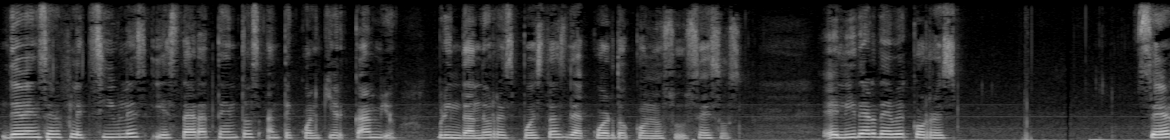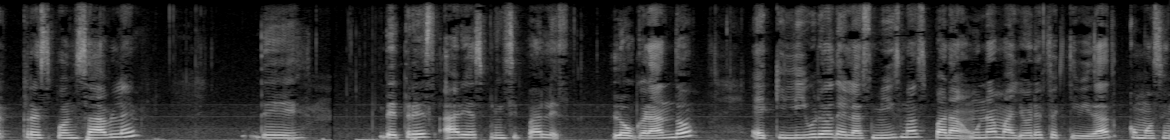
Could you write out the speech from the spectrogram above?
deben ser flexibles y estar atentos ante cualquier cambio brindando respuestas de acuerdo con los sucesos. El líder debe ser responsable de, tres áreas principales, logrando equilibrio de las mismas para una mayor efectividad como se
